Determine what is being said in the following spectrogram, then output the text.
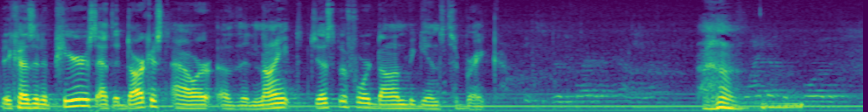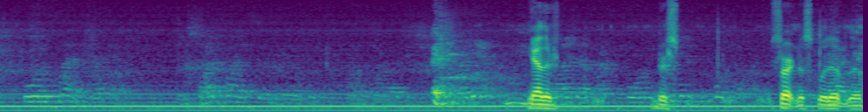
because it appears at the darkest hour of the night just before dawn begins to break. yeah, they're, they're starting to split up, though.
